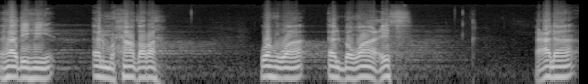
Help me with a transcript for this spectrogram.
لهذه المحاضرة وهو البواعث على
